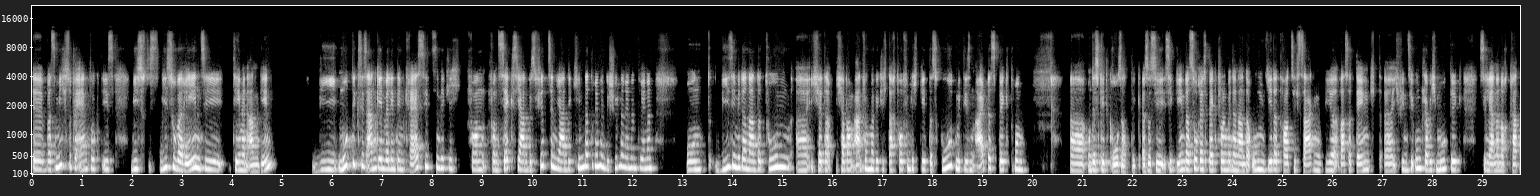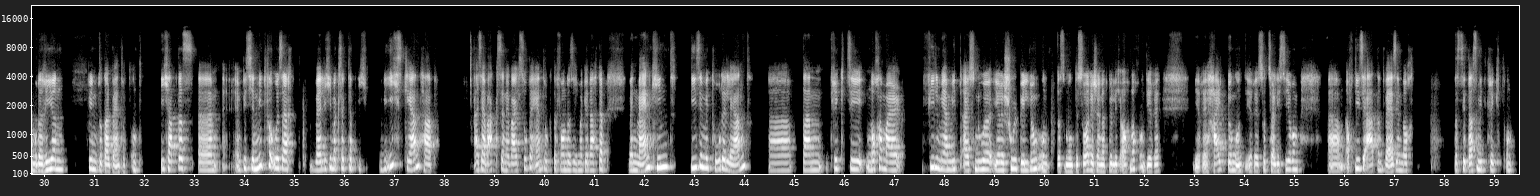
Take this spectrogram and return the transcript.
äh, was mich so beeindruckt ist, wie, wie souverän sie Themen angehen wie mutig sie es angehen, weil in dem Kreis sitzen wirklich von, von sechs Jahren bis 14 Jahren die Kinder drinnen, die Schülerinnen drinnen. Und wie sie miteinander tun, äh, ich, hätte, ich habe am Anfang mal wirklich gedacht, hoffentlich geht das gut mit diesem Altersspektrum. Äh, und es geht großartig. Also sie, sie gehen da so respektvoll miteinander um. Jeder traut sich sagen, wie was er denkt. Äh, ich finde sie unglaublich mutig. Sie lernen auch gerade moderieren. Bin total beeindruckt. Und ich habe das äh, ein bisschen mitverursacht, weil ich immer gesagt habe, ich, wie ich es gelernt habe, als Erwachsene war ich so beeindruckt davon, dass ich mir gedacht habe, wenn mein Kind diese Methode lernt, äh, dann kriegt sie noch einmal viel mehr mit als nur ihre Schulbildung und das Montessorische natürlich auch noch und ihre, ihre Haltung und ihre Sozialisierung äh, auf diese Art und Weise noch, dass sie das mitkriegt und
